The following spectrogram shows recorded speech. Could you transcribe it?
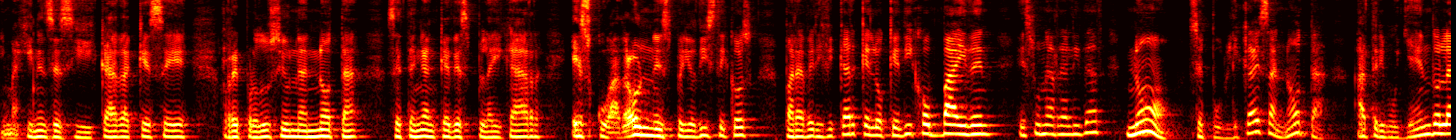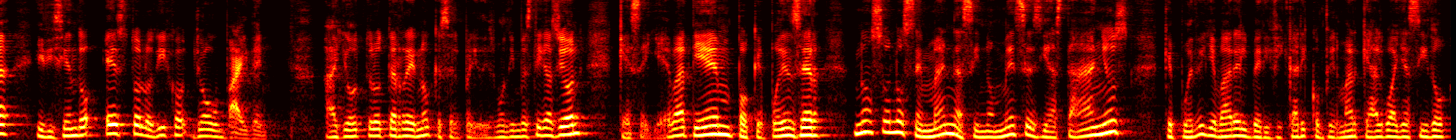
Imagínense si cada que se reproduce una nota se tengan que desplegar escuadrones periodísticos para verificar que lo que dijo Biden es una realidad. No, se publica esa nota atribuyéndola y diciendo esto lo dijo Joe Biden. Hay otro terreno que es el periodismo de investigación que se lleva tiempo, que pueden ser no solo semanas, sino meses y hasta años, que puede llevar el verificar y confirmar que algo haya sido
